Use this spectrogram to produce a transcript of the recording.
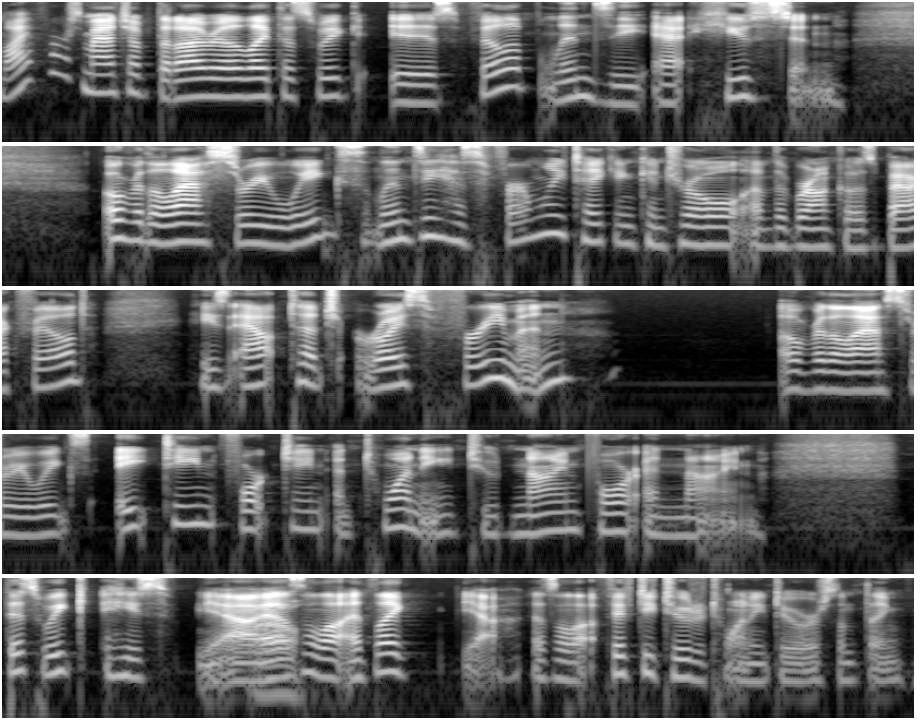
My first matchup that I really like this week is Phillip Lindsay at Houston. Over the last three weeks, Lindsay has firmly taken control of the Broncos' backfield. He's outtouched Royce Freeman over the last three weeks 18, 14, and 20 to 9, 4, and 9. This week, he's, yeah, Wow. that's a lot. It's like, yeah, that's a lot. 52 to 22 or something.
